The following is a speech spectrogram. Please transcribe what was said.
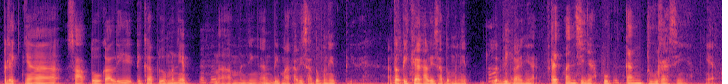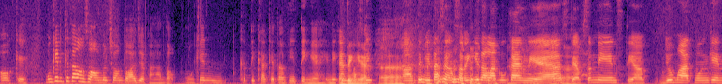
breaknya satu kali 30 menit, Mhm. nah mendingan lima kali satu menit gitu. ya. Atau tiga kali satu menit, lebih Oke. banyak. Frekuensinya, bukan durasinya. Ya. Oke, mungkin kita langsung ambil contoh aja Pak Tanto. Mungkin ketika kita meeting ya, ini kan Meeting ya? pasti Ah. aktivitas yang sering kita lakukan ya, Ah. setiap Senin, setiap Jumat mungkin.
